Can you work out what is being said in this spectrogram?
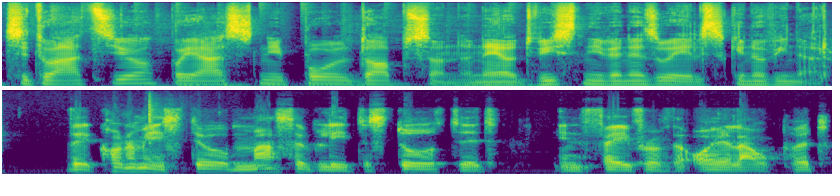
Situacijo pojasni Paul Dobson, neodvisni venezuelski novinar. The economy is still massively distorted in favor of the oil output.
